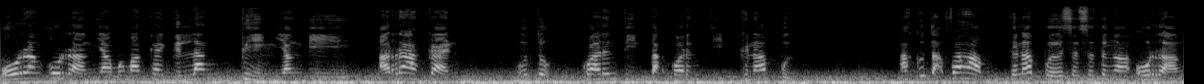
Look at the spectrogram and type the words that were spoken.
Orang-orang yang memakai gelang pink Yang diarahkan Untuk kuarantin Tak kuarantin Kenapa Aku tak faham kenapa sesetengah orang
